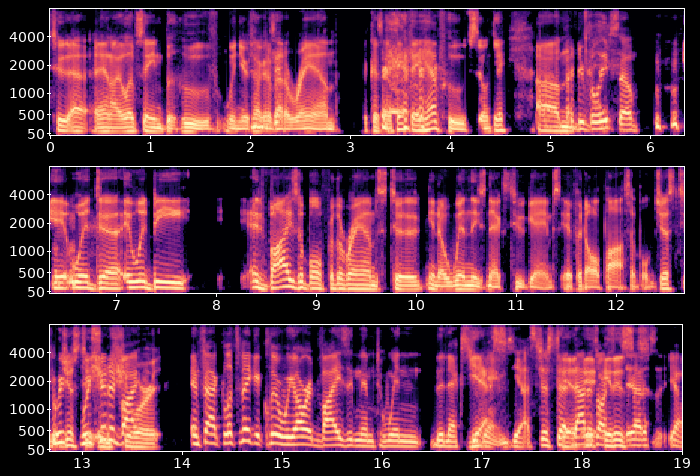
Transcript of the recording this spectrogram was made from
to, uh, and I love saying behoove when you're talking about a Ram because I think they have hooves, don't they? Um, I do believe so. it would uh, it would be advisable for the Rams to you know win these next two games if at all possible. Just to, we, just we to should ensure. Advise, in fact, let's make it clear we are advising them to win the next two yes. games. Yes, just uh, that is our that is, yeah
